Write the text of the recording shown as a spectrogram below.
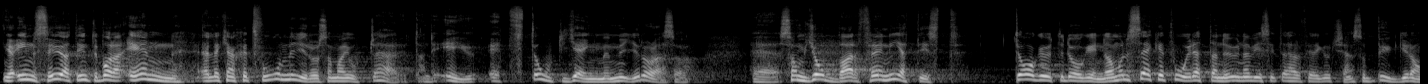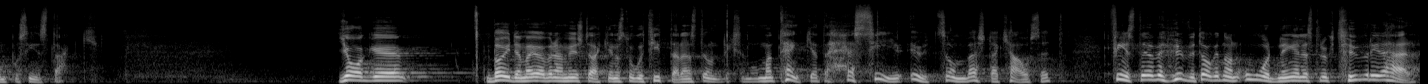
jag inser ju att det inte bara är en eller kanske två myror som har gjort det här, utan det är ju ett stort gäng med myror alltså, som jobbar frenetiskt dag ut och dag in. De håller säkert på i detta nu när vi sitter här och firar gudstjänst, så bygger de på sin stack. Jag eh, böjde mig över den här myrstacken och stod och tittade en stund. Liksom. Och man tänker att det här ser ju ut som värsta kaoset. Finns det överhuvudtaget någon ordning eller struktur i det här?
